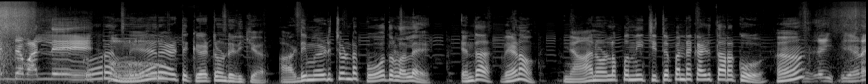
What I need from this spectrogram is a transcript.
എന്റെ വല്ലേ. നേരായിട്ട് കേട്ടോണ്ടിരിക്കുക അടി മേടിച്ചോണ്ട പോതുള്ളല്ലേ എന്താ വേണോ? ഞാനുള്ളപ്പോ നീ ചിറ്റപ്പന്റെ കഴുത്തറക്കോ എടാ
